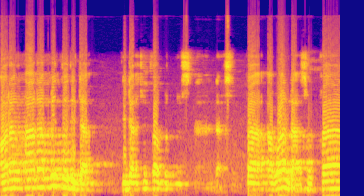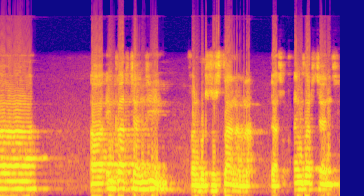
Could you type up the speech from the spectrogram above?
orang Arab itu tidak tidak suka berdusta tidak suka apa tidak suka uh, ingkar janji bukan berdusta anak tidak suka ingkar janji.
